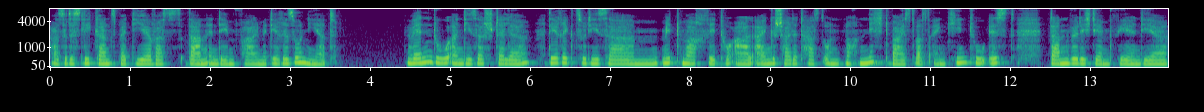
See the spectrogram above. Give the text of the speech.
Also das liegt ganz bei dir, was dann in dem Fall mit dir resoniert. Wenn du an dieser Stelle direkt zu diesem Mitmachritual eingeschaltet hast und noch nicht weißt, was ein Kintu ist, dann würde ich dir empfehlen, dir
